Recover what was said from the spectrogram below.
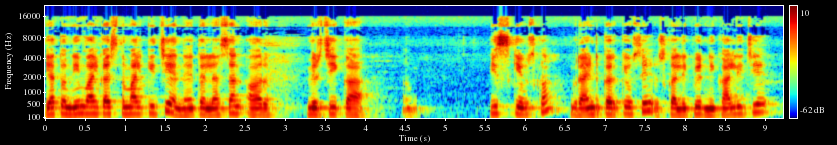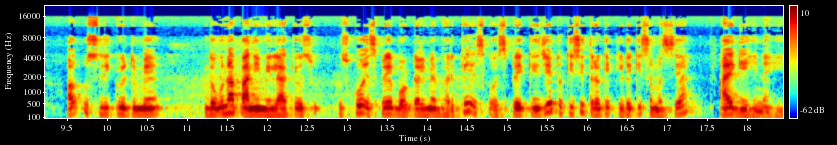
या तो नीम ऑयल का इस्तेमाल कीजिए, नहीं तो लहसुन और मिर्ची का पीस के उसका ग्राइंड करके उसे, उसका लिक्विड निकाल लीजिए और उस लिक्विड में दोगुना पानी मिला के उस, उसको स्प्रे बोतल में भर के इसको स्प्रे कीजिए तो किसी तरह के कीड़े की समस्या आएगी ही नहीं।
